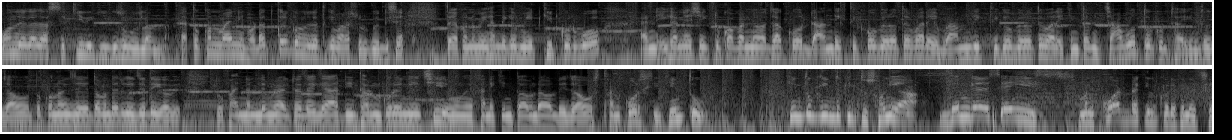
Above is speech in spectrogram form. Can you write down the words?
কোন জায়গায় যাচ্ছে? কী দেখি, কিছু বুঝলাম না। এতক্ষণ মাইনি হঠাৎ করে কোন জায়গা থেকে মারা শুরু করে দিছে। তো এখন আমি এখান থেকে মেড কিট করব। অ্যান্ড এখানে এসে একটু কভার নেওয়া যাক। ও ডান দিক থেকেও বেরোতে পারে, বাম দিক থেকেও বেরোতে পারে। কিন্তু আমি যাব তো কোথায়? কিন্তু যাব তো কোনো জায়গায়, তো আমাদেরকে যেতেই হবে। তো ফাইনালি আমরা একটা জায়গা নির্ধারণ করে নিয়েছি এবং এখানে কিন্তু আমরা অলরেডি অবস্থান করছি। কিন্তু কিন্তু কিন্তু কিন্তু সোনিয়া দেন গ্যাস এই মানে কোয়াডটা কিল করে ফেলেছে।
